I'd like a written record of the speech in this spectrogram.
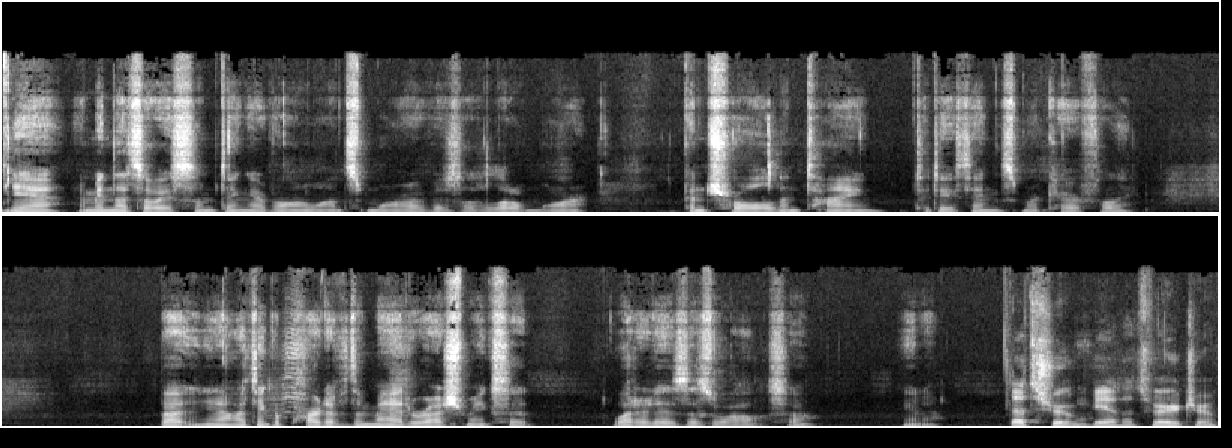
Yeah, I mean that's always something everyone wants more of is a little more control and time to do things more carefully. But, you know, I think a part of the mad rush makes it what it is as well, so, you know. That's true. Yeah, that's very true.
